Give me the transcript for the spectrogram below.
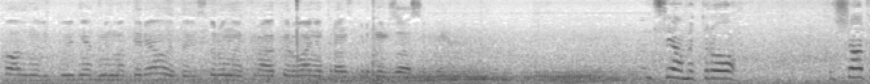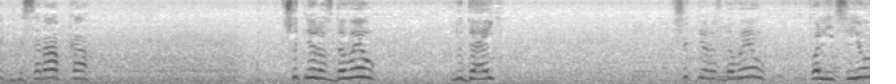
складено відповідні адмінматеріали та відсторонено від права керування транспортним засобом. Станція метро, Хрещатик, Бісарабка. Чуть не роздавив людей. Чуть не роздавив поліцію.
